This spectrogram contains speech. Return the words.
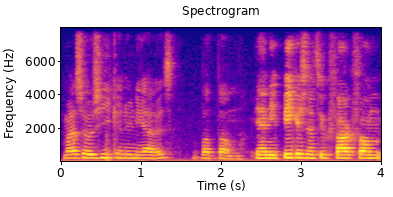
Maar zo zie ik er nu niet uit. Wat dan? Ja, en die piek is natuurlijk vaak van,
